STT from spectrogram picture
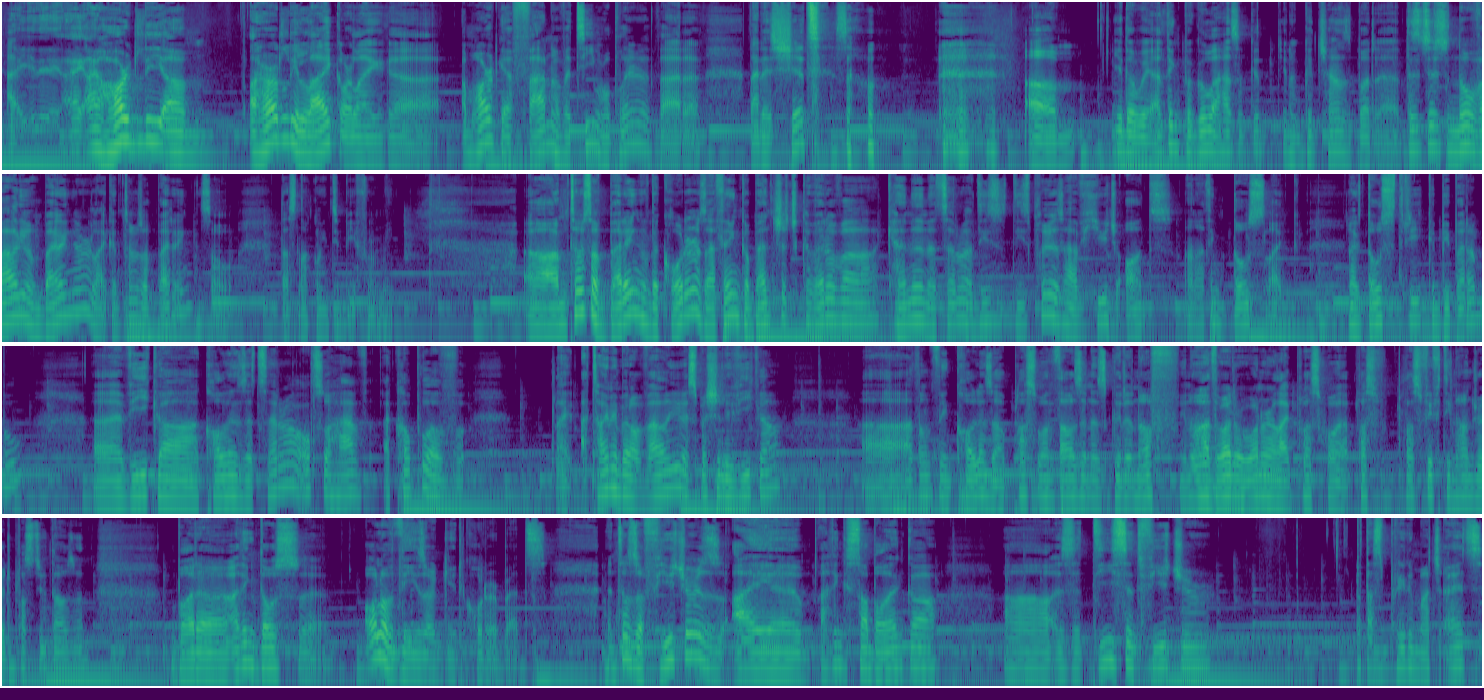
I, I hardly um, I hardly like or like uh, I'm hardly a fan of a team or player that uh, that is shit. So um, either way, I think Pegula has a good you know good chance, but uh, there's just no value in betting her like in terms of betting. So that's not going to be for me. Uh, in terms of betting the quarters, I think Bencic, Kvitova, Kenin, etc. These these players have huge odds, and I think those like like those three could be bettable. Uh, Vika, Collins, etc. also have a couple of like a tiny bit of value, especially Vika. Uh, I don't think Collins at plus one thousand is good enough. You know, I'd rather one or like four, plus plus plus fifteen hundred, plus two thousand. But uh, I think those uh, all of these are good quarter bets. In terms of futures, I uh, I think Sabalenka uh, is a decent future but that's pretty much it.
